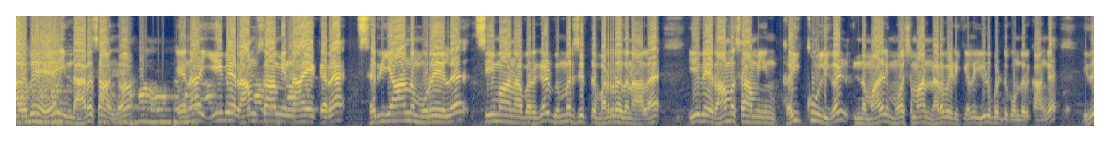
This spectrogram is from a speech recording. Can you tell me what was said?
ஆகவே இந்த அரசாங்கம் ஏன்னா ஈவே ராமசாமி நாயக்கரை சரியான முறையில சீமான் அவர்கள் விமர்சித்து வர்றதுனால ஈவே ராமசாமியின் கைக்கூலிகள் இந்த மாதிரி மோசமான நடவடிக்கையில ஈடுபட்டு கொண்டிருக்காங்க. இது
